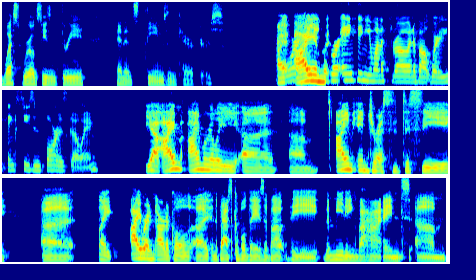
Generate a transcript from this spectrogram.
Westworld season three and its themes and characters? i or, i any- am or anything you want to throw at about where you think season four is going. yeah i'm i'm really uh um i'm interested to see uh like i read an article uh in the past couple of days about the the meaning behind um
